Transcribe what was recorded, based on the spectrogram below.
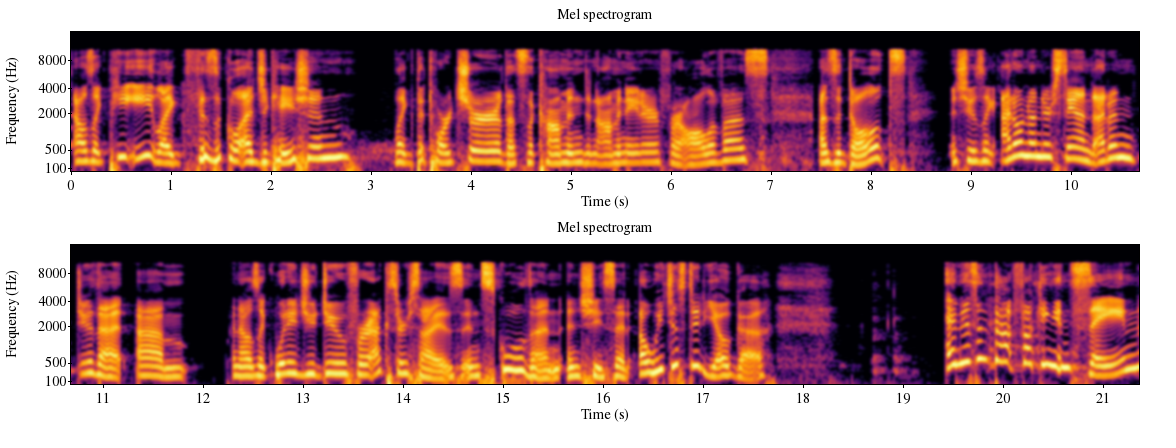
I was like, PE, like physical education, like the torture, that's the common denominator for all of us as adults. And she was like, I don't understand. I didn't do that. Um, and I was like, What did you do for exercise in school then? And she said, Oh, we just did yoga. And isn't that fucking insane?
